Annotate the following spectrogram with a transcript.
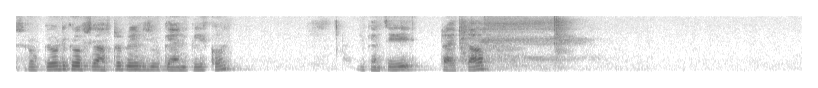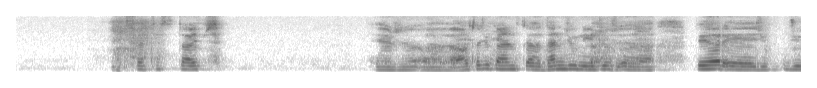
so security groups after create you can click on. You can see types of. Instances types. Here uh, also you can uh, then you need to uh, pair a you, you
